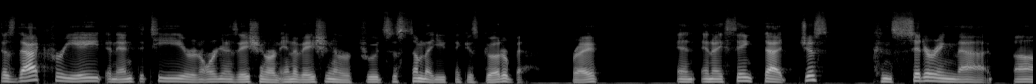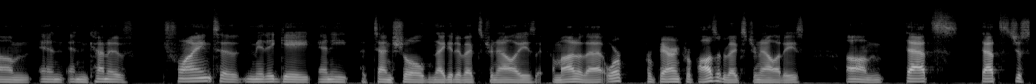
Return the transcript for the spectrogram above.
Does that create an entity or an organization or an innovation in the food system that you think is good or bad? right? And and I think that just considering that um, and and kind of trying to mitigate any potential negative externalities that come out of that, or preparing for positive externalities, um, that's that's just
